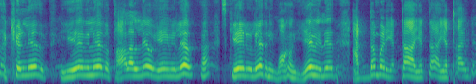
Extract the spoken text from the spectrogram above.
తక్కెళ్ళు లేదు ఏమి లేదు తాళాలు లేవు ఏమి లేవు స్కేలు లేదు నీ మొహం ఏమీ లేదు. అడ్డం పడి ఎట్టా ఎట్టా ఎట్టా అంటే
